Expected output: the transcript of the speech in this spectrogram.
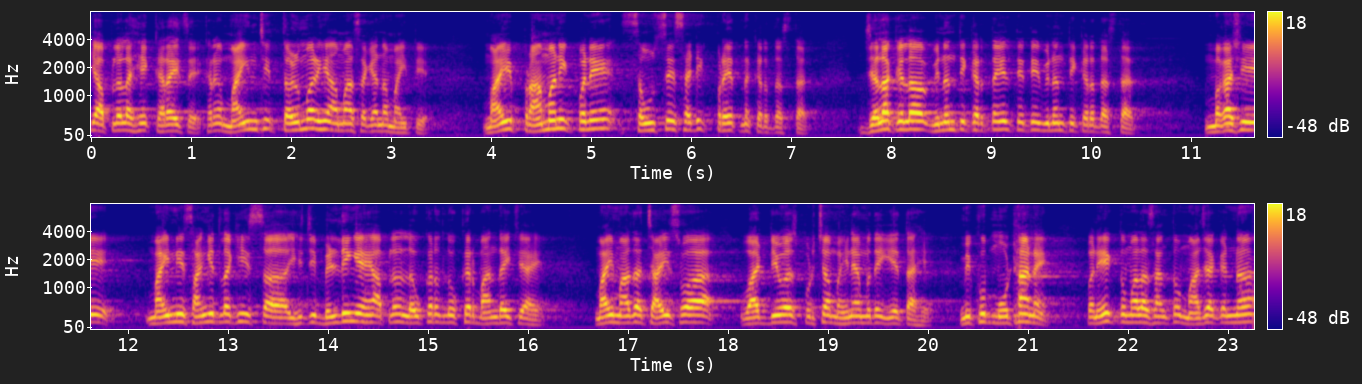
की आपल्याला हे करायचं आहे कारण माईंची तळमळ ही आम्हा सगळ्यांना माहिती आहे. माई प्रामाणिकपणे संस्थेसाठी प्रयत्न करत असतात. ज्याला केला विनंती करता येईल ते ते विनंती करत असतात. मगाशी माईंनी सांगितलं की स ही जी बिल्डिंग आहे आपल्याला लवकरात लवकर बांधायची आहे. माई माझा चाळीसवा वाढदिवस पुढच्या महिन्यामध्ये येत आहे. मी खूप मोठा नाही पण एक तुम्हाला सांगतो माझ्याकडनं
